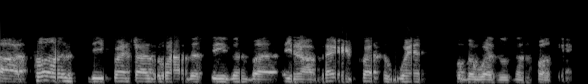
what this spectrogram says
uh, turn the franchise around this season. But, you know, a very impressive win for the Wizards in the first game.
